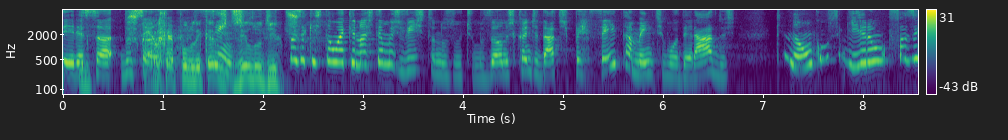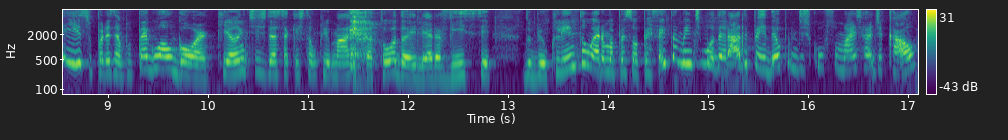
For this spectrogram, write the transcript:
ter essa do centro. republicanos Sim, desiludidos. Mas a questão é que nós temos visto nos últimos anos candidatos perfeitamente moderados que não conseguiram fazer isso. Por exemplo, pega o Al Gore, que antes dessa questão climática toda, ele era vice do Bill Clinton, era uma pessoa perfeitamente moderada e perdeu para um discurso mais radical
